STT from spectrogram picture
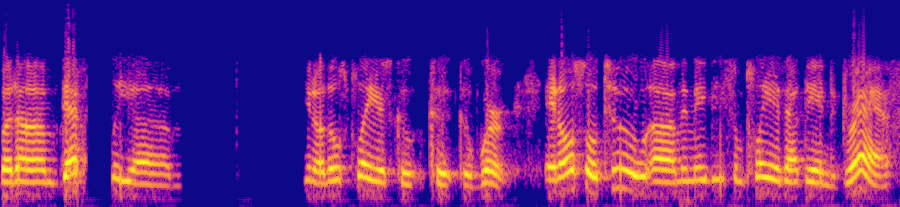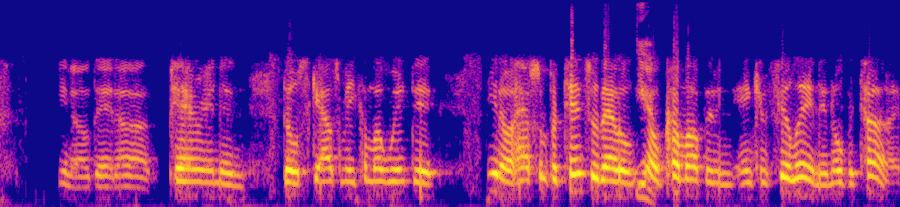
but um, definitely, um, you know, those players could could could work, and also too, um, and maybe some players out there in the draft you know, that uh, Perrin and those scouts may come up with that, you know, have some potential that will, you know, come up and, and can fill in and over time.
